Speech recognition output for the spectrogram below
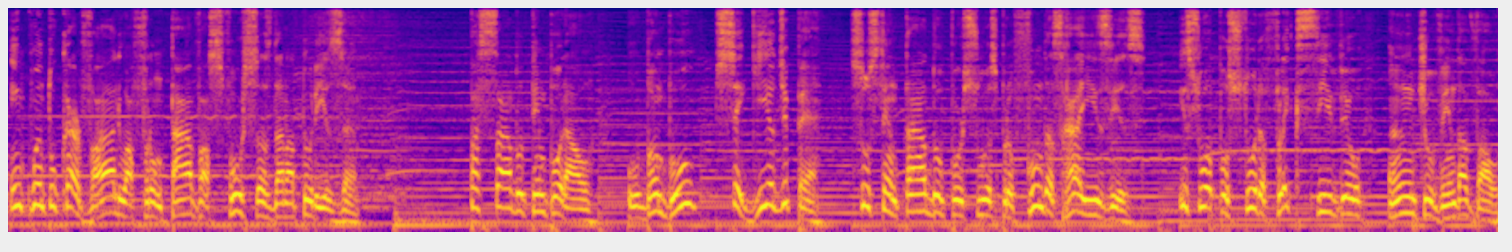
enquanto o carvalho afrontava as forças da natureza. Passado o temporal, o bambu seguia de pé sustentado por suas profundas raízes e sua postura flexível ante o vendaval.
